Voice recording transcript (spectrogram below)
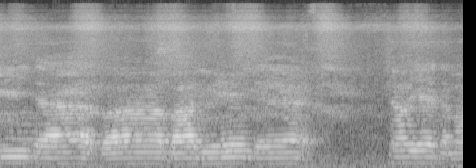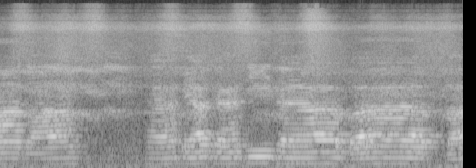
တိတပါပါတွင်တရှာယတမတာဗျာကတိတပါပါ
